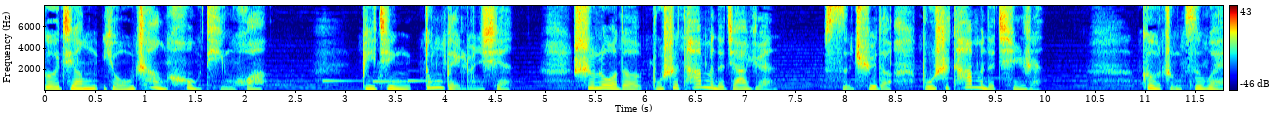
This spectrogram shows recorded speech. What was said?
隔江犹唱后庭花，毕竟东北沦陷，失落的不是他们的家园，死去的不是他们的亲人，各种滋味，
